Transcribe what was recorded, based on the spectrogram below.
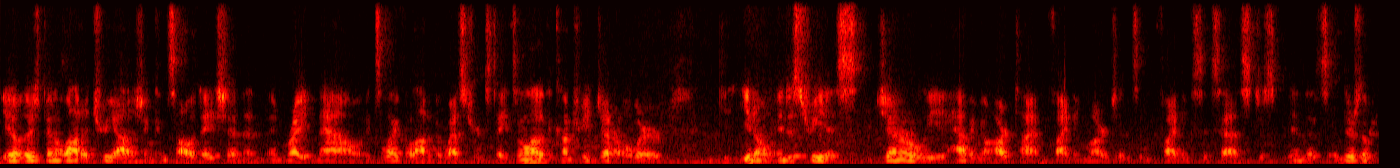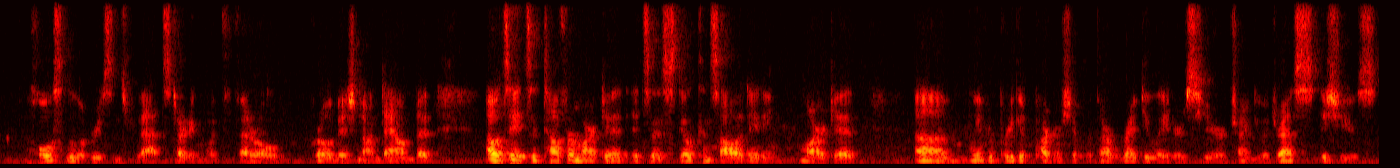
you know, there's been a lot of triage and consolidation. And, and right now, it's like a lot of the Western states and a lot of the country in general, where, you know, industry is generally having a hard time finding margins and finding success. Just in this, there's a whole slew of reasons for that, starting with federal prohibition on down. But I would say it's a tougher market. It's a still consolidating market. Um, we have a pretty good partnership with our regulators here, trying to address issues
